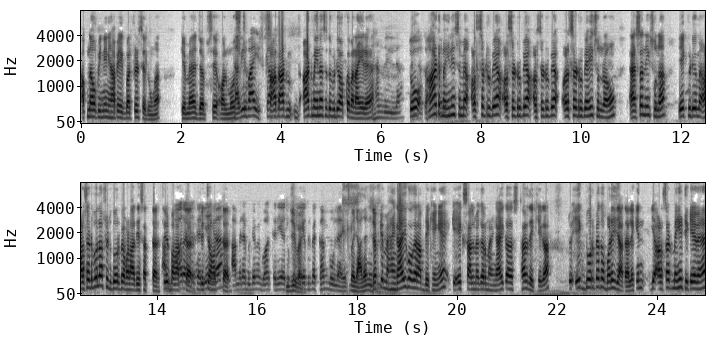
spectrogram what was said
अपना ओपिनियन यहाँ पे एक बार फिर से दूँगा कि मैं जब से ऑलमोस्ट सात आठ आठ महीना से तो वीडियो आपका बना ही रहे हैं। तो आठ महीने से मैं अड़सठ रुपया अड़सठ रुपया अड़सठ रुपया अड़सठ रुपया ही सुन रहा हूँ। ऐसा नहीं सुना एक वीडियो में अड़सठ बोला फिर दो रुपया बढ़ा दिया सत्तर फिर बहत्तर फिर चौहत्तर। मेरा वीडियो में गौर करिएगा तो जी भाई। एक रुपया कम बोला है ज़्यादा नहीं जबकि महँगाई को अगर आप देखेंगे कि एक साल में अगर महँगाई का स्तर देखिएगा तो एक दो रुपया तो बढ़ ही जाता है लेकिन ये अड़सठ में ही टिके हुए हैं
